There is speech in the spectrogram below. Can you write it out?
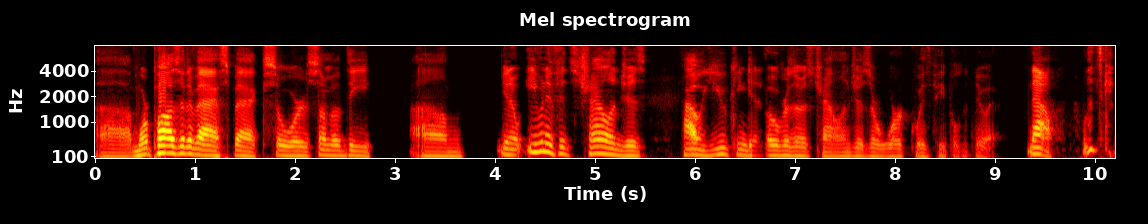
uh, more positive aspects or some of the um, you know even if it's challenges, how you can get over those challenges or work with people to do it. Now, let's get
